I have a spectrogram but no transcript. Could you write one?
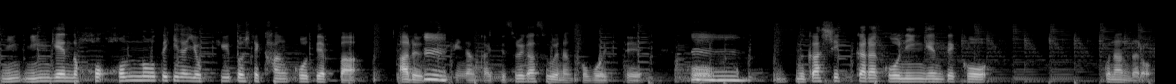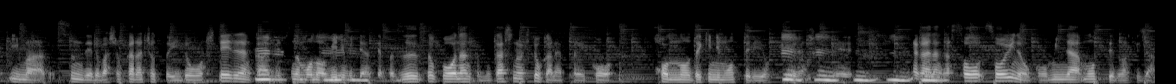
人人間のほ本能的な欲求として観光ってやっぱあるっていうふうになんか言って、それがすごいなんか覚えててこう、うん昔からこう人間ってこうこうなんだろう今住んでる場所からちょっと移動してでなんか別のものを見るみたいなのってやっぱずっとこうなんか昔の人からやっぱりこう本能的に持ってる欲求らしくて、だからなんかそうそういうのをこうみんな持ってるわけじゃん。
